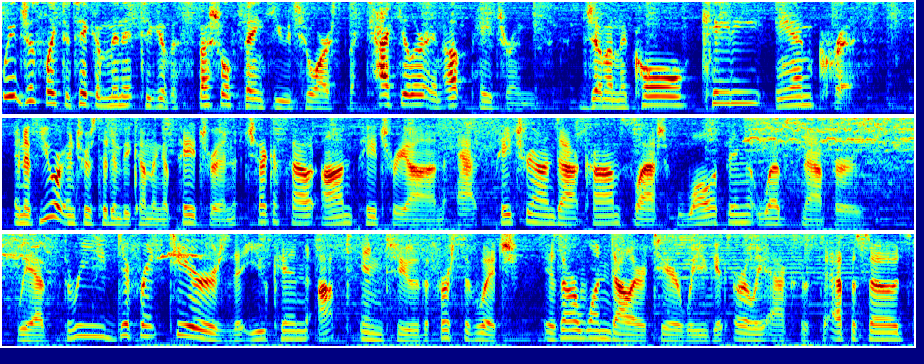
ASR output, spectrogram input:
We'd just like to take a minute to give a special thank you to our spectacular and up patrons Gemma Nicole, Katie, and Chris. And if you are interested in becoming a patron, check us out on Patreon at patreon.com slash wallopingwebsnappers. We have three different tiers that you can opt into, the first of which is our $1 tier where you get early access to episodes,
